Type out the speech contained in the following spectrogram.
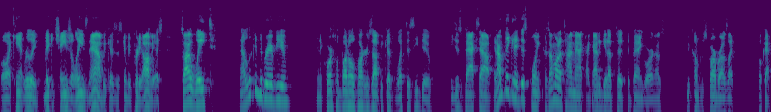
Well, I can't really make a change the lanes now because it's going to be pretty obvious. So I wait and I look in the rear view. And of course, my butthole puckers up because what does he do? He just backs out. And I'm thinking at this point, because I'm on a time act, I got to get up to, to Bangor. And I was going to come from Scarborough. I was like, okay, I'm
